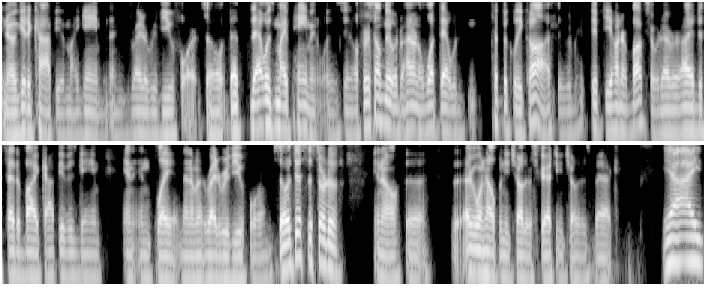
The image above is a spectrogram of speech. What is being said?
you know, get a copy of my game and then write a review for it. So that's, that was my payment was, you know, for something that would, I don't know what that would typically cost, It 50, 100 bucks or whatever. I just had to buy a copy of his game and, and play it. And then I'm going to write a review for him. So it's just the sort of, you know, the, the everyone helping each other, scratching each other's back. Yeah, I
